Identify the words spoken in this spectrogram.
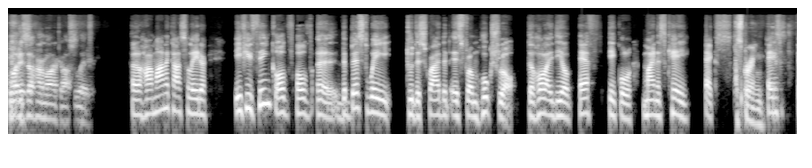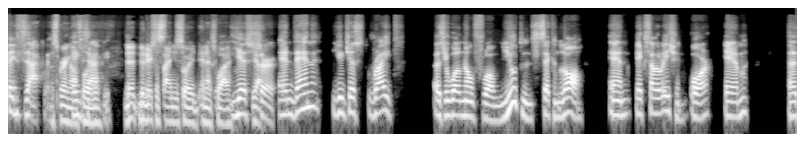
What is a harmonic oscillator? A harmonic oscillator, if you think of, of uh, the best way to describe it is from Hooke's law, the whole idea of F equal minus K X. A spring. Ex- exactly. A spring oscillator. Exactly. That, that makes a sinusoid in XY. Yes, Yeah. sir. And then you just write, as you well know from Newton's second law, m acceleration or m uh.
